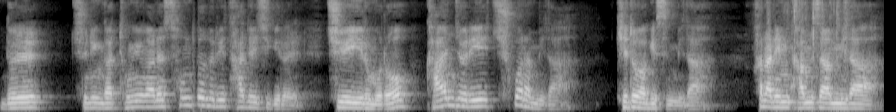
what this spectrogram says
늘 주님과 동행하는 성도들이 다 되시기를 주의 이름으로 간절히 축원합니다. 기도하겠습니다. 하나님 감사합니다.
